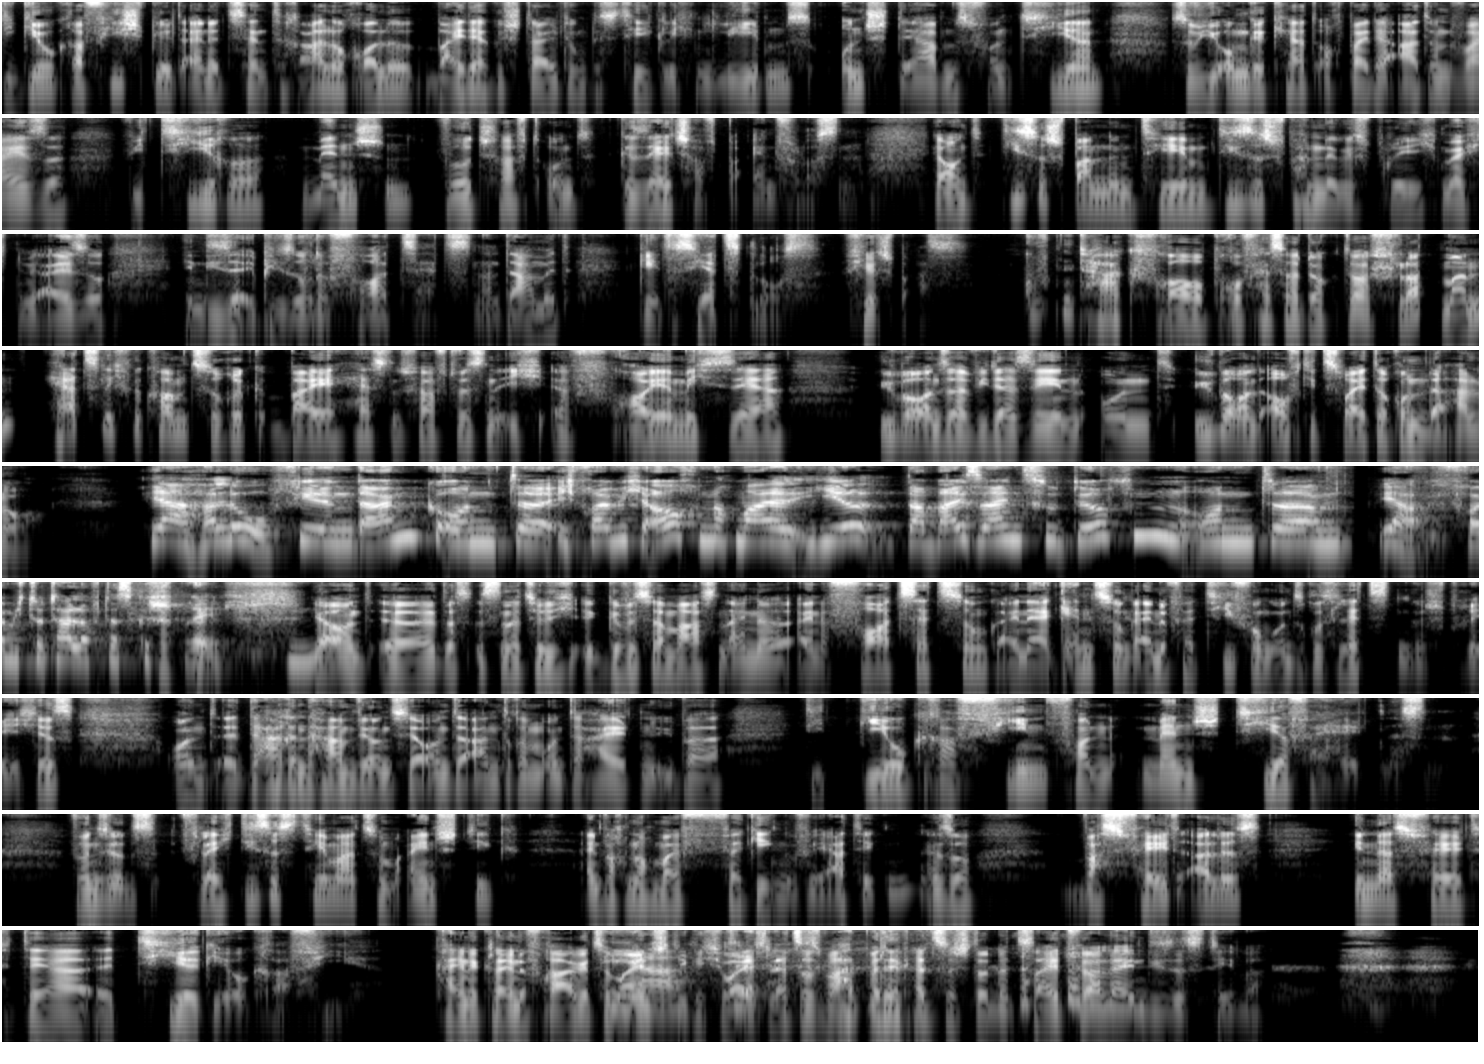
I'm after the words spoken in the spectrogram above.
die Geografie spielt eine zentrale Rolle bei der Gestaltung des täglichen Lebens und Sterbens von Tieren, sowie umgekehrt auch bei der Art und Weise, wie Tiere Menschen, Wirtschaft und Gesellschaft beeinflussen. Ja, und diese spannenden Themen, dieses spannende Gespräch möchten wir also in dieser Episode fortsetzen. Und damit geht es jetzt los. Viel Spaß. Guten Tag, Frau Professor Dr. Schlottmann. Herzlich willkommen zurück bei Hessenschaft Wissen. Ich äh, freue mich sehr über unser Wiedersehen und über und auf die zweite Runde. Hallo. Ja, hallo, vielen Dank und äh, ich freue mich auch, nochmal hier dabei sein zu dürfen und ähm, ja, freue mich total auf das Gespräch. ja, und äh, das ist natürlich gewissermaßen eine, eine Fortsetzung, eine Ergänzung, eine Vertiefung unseres letzten Gespräches und äh, darin haben wir uns ja unter anderem unterhalten über die Geografien von Mensch-Tier-Verhältnissen. Würden Sie uns vielleicht dieses Thema zum Einstieg einfach nochmal vergegenwärtigen? Also was fällt alles in das Feld der äh, Tiergeografie? Keine kleine Frage zum ja. Einstieg. Ich weiß, letztes Mal hatten wir eine ganze Stunde Zeit für allein dieses Thema.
